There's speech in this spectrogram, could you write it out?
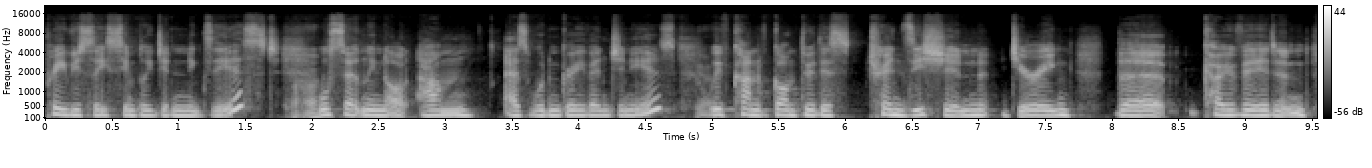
previously simply didn't exist. Uh-huh. Well, certainly not um, as Wood & Grieve engineers. We've kind of gone through this transition during the COVID and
